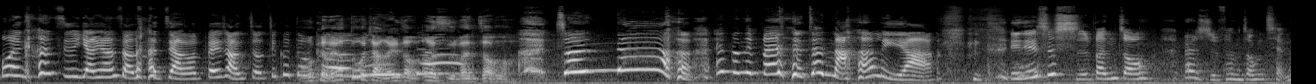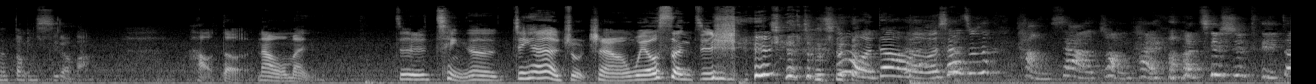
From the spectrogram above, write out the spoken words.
我刚其实洋洋小他讲了非常久，这个都我们可能要多讲了一种二十分钟哦。真的，Anthony Bennett 在哪里呀、已经是十分钟、二十分钟前的东西了吧？好的，那我们就是请那今天的主持人 Wilson 继续。主持人那我到了，我现在就是躺下的状态，然后继续提到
